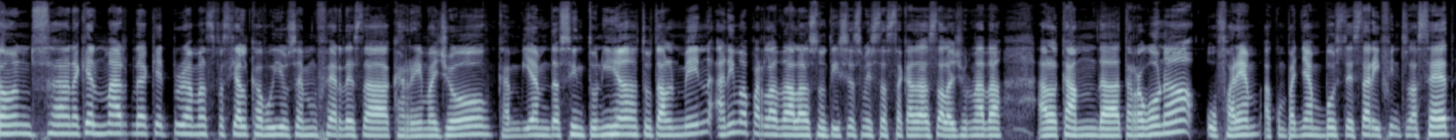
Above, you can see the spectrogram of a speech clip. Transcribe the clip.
Doncs en aquest marc d'aquest programa especial que avui us hem ofert des de Carrer Major, canviem de sintonia totalment. Anem a parlar de les notícies més destacades de la jornada al Camp de Tarragona. Ho farem acompanyant-vos des d'ara i fins a les 7.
